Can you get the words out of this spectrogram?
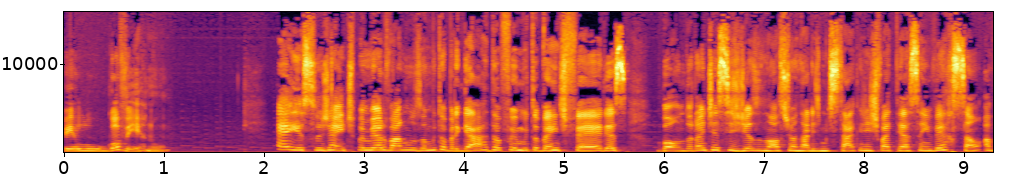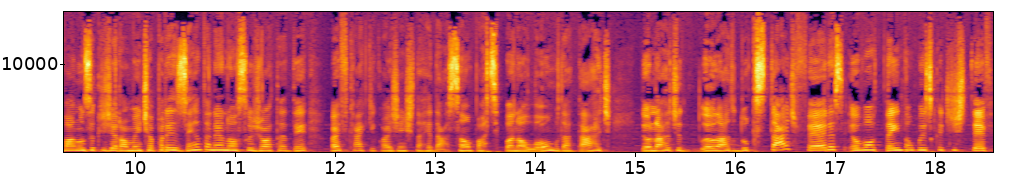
pelo governo. É isso, gente. Primeiro, Vanusa, muito obrigada. Fui muito bem de férias. Bom, durante esses dias do nosso jornalismo de destaque, a gente vai ter essa inversão. A Vanusa, que geralmente apresenta, né, nosso JD, vai ficar aqui com a gente na redação, participando ao longo da tarde. Leonardo, Leonardo Duque está de férias, eu voltei, então por isso que a gente teve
